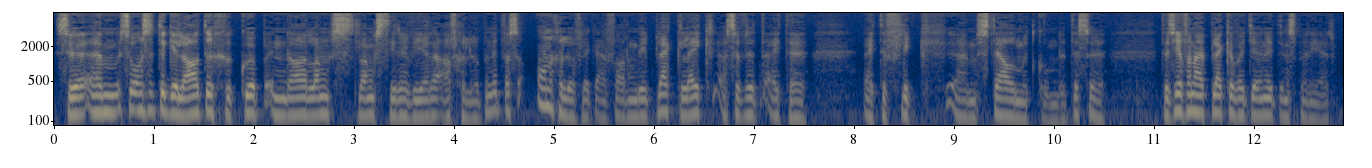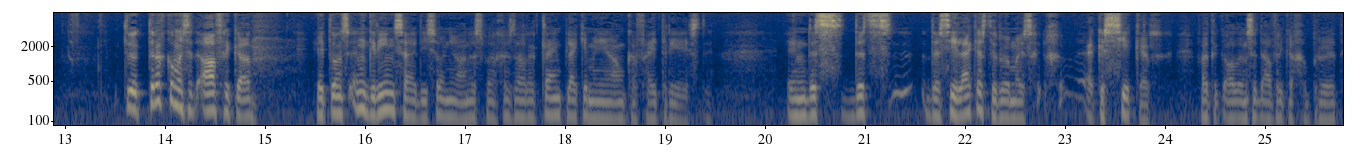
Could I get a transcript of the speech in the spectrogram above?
So ehm um, so ons het 'n gelato gekoop en daar langs langs die riviere afgeloop en dit was 'n ongelooflike ervaring. Die plek lyk asof dit uit 'n uit 'n fliek ehm um, stel moet kom. Dit is 'n dis een van daai plekke wat jou net inspireer. Toe ek terugkom in Suid-Afrika, het ons in Greenside hier so in Johannesburg is daar 'n klein plekkie met die naam Café Trieste. En dis dis dis die lekkerste room is ek is seker wat ek al in Suid-Afrika geproe het.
